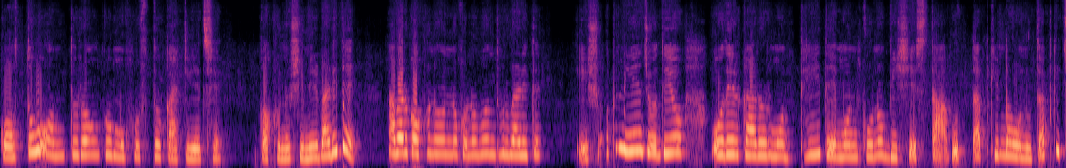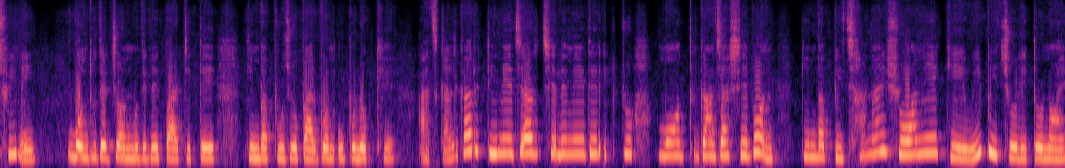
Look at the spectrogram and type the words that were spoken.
কত অন্তরঙ্গ মুহূর্ত কাটিয়েছে। কখনো সিমির বাড়িতে আবার কখনো অন্য কোনো বন্ধুর বাড়িতে? এসব নিয়ে যদিও ওদের কারোর মধ্যেই তেমন কোনো বিশেষ তাপ, উত্তাপ কিংবা অনুতাপ কিছুই নেই। বন্ধুদের জন্মদিনের পার্টিতে কিংবা পুজো পার্বণ উপলক্ষে আজকালকার টিনেজার ছেলে মেয়েদের একটু মদ, গাঁজা সেবন কিংবা বিছানায় শোয়া নিয়ে কেউই বিচলিত নয়।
